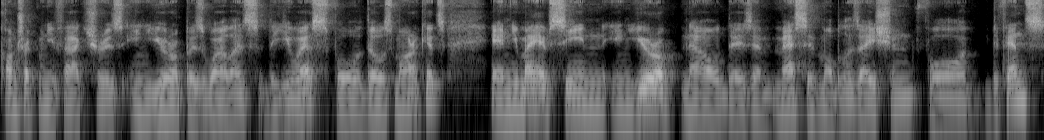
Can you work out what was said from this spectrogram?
contract manufacturers in Europe as well as the US for those markets. And you may have seen in Europe now there's a massive mobilization for defense.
